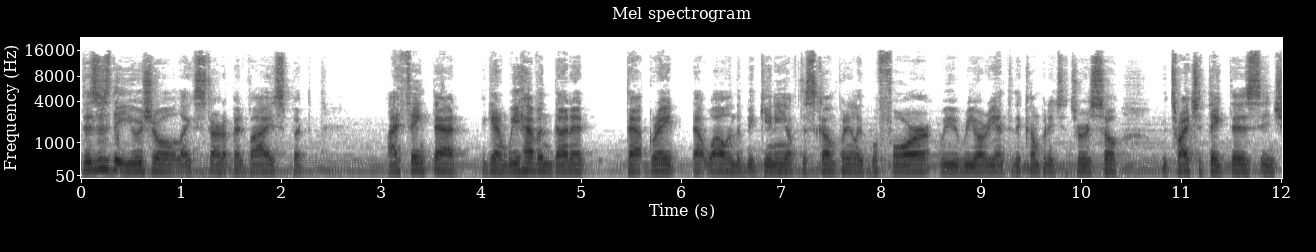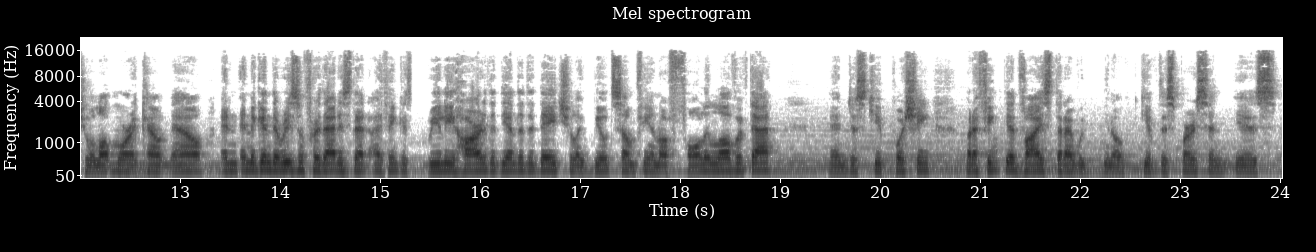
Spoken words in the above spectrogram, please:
This is the usual like startup advice, but I think that again, we haven't done it that great, that well in the beginning of this company, like before we reoriented the company to Turso. So we try to take this into a lot more account now. And and again, the reason for that is that I think it's really hard at the end of the day to like build something and not fall in love with that and just keep pushing. But I think the advice that I would, you know, give this person is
